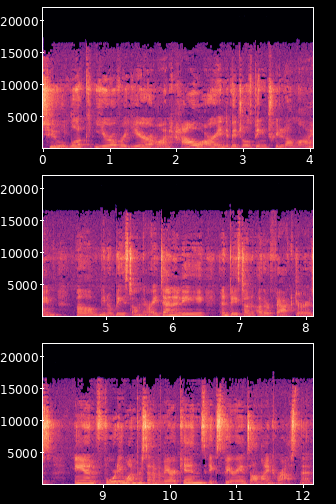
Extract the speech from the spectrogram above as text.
to look year over year on how are individuals being treated online um, you know based on their identity and based on other factors and 41% of americans experience online harassment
